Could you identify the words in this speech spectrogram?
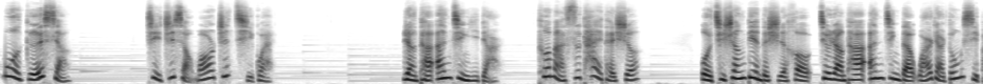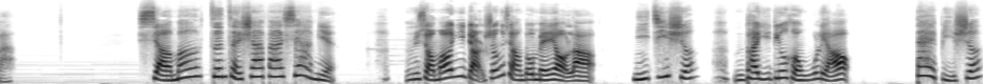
莫格想：“这只小猫真奇怪。”让他安静一点儿，托马斯太太说：“我去商店的时候，就让他安静的玩点东西吧。”小猫钻在沙发下面，嗯，小猫一点声响都没有了。尼基说：“它一定很无聊。”黛比说：“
